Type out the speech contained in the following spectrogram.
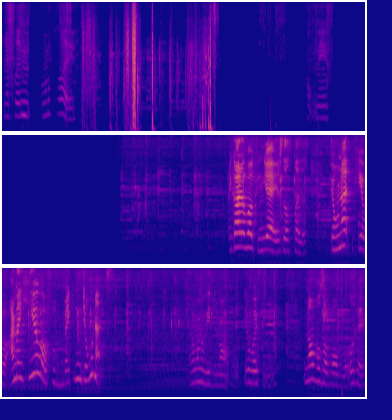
Can I play? I wanna play. Help me. I got it working. Yay! So let's play this. Donut Hero. I'm a hero for making donuts. I don't want to read the novel. Get away from me. Novels are horrible. Okay.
